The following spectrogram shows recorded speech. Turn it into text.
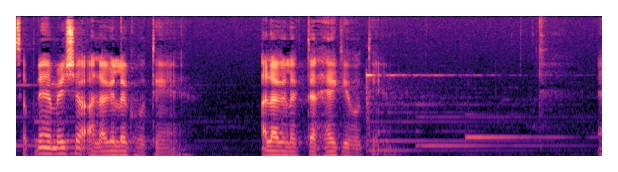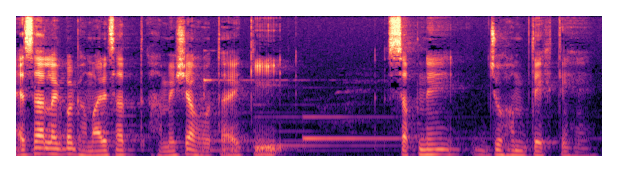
सपने हमेशा अलग अलग होते हैं अलग अलग तरह के होते हैं। ऐसा लगभग हमारे साथ हमेशा होता है कि सपने जो हम देखते हैं,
